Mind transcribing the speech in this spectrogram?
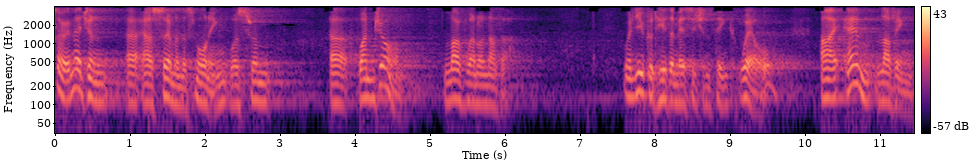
So imagine uh, our sermon this morning was from uh, 1 John, love one another. Well, you could hear the message and think, well, I am loving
